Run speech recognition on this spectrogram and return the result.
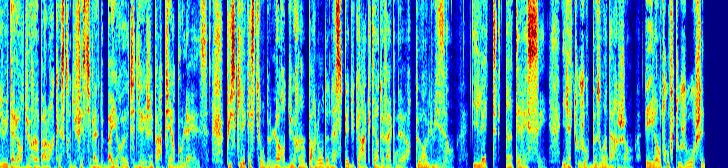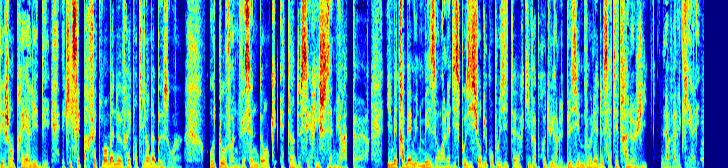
Prélude par l'orchestre du festival de Bayreuth dirigé par Pierre Boulez. Puisqu'il est question de l'or du Rhin, parlons d'un aspect du caractère de Wagner, peu reluisant. Il est intéressé, il a toujours besoin d'argent, et il en trouve toujours chez des gens prêts à l'aider, et qu'il sait parfaitement manœuvrer quand il en a besoin. Otto von Wessendonck est un de ses riches admirateurs. Il mettra même une maison à la disposition du compositeur qui va produire le deuxième volet de sa tétralogie, La Valkyrie.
